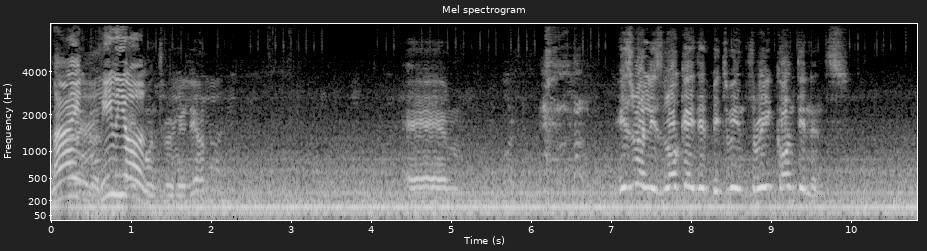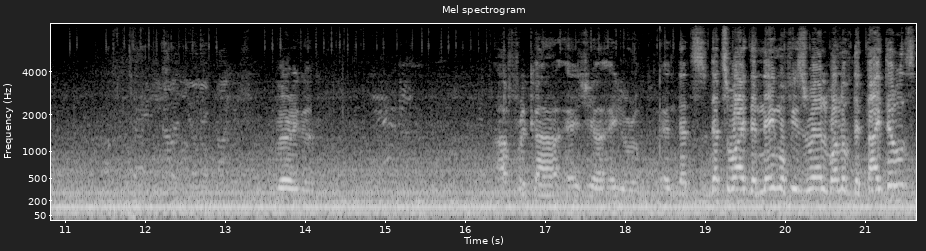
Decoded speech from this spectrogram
9 million. 1.3 million. Um, Israel is located between three continents. Very good. Africa, Asia, and Europe. And that's that's why the name of Israel, one of the titles,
